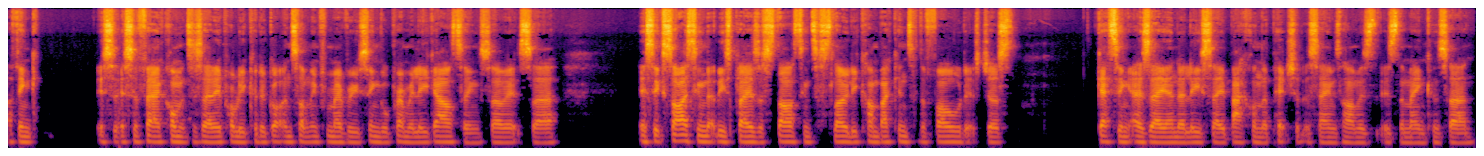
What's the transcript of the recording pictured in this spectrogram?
I think it's it's a fair comment to say they probably could have gotten something from every single Premier League outing. So it's uh, it's exciting that these players are starting to slowly come back into the fold. It's just getting Eze and Olise back on the pitch at the same time is, is the main concern.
